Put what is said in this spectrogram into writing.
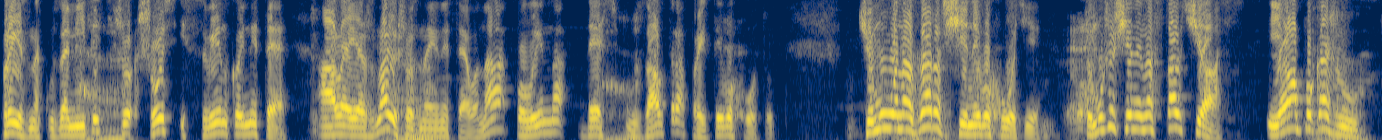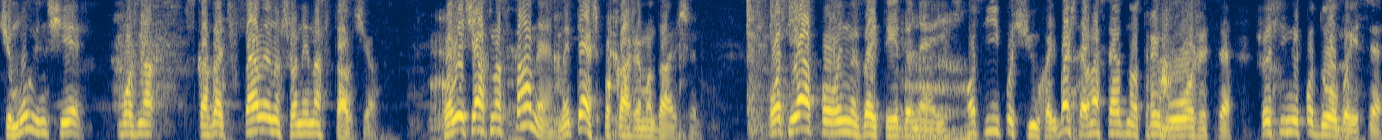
признаку замітити, що щось із свинкою не те. Але я ж знаю, що з нею не те. Вона повинна десь у завтра прийти в охоту. Чому вона зараз ще не в охоті? Тому що ще не настав час. І я вам покажу, чому він ще, можна сказати, впевнено, що не настав час. Коли час настане, ми теж покажемо далі. От я повинен зайти до неї, от її почухати. Бачите, вона все одно тривожиться, щось їй не подобається.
